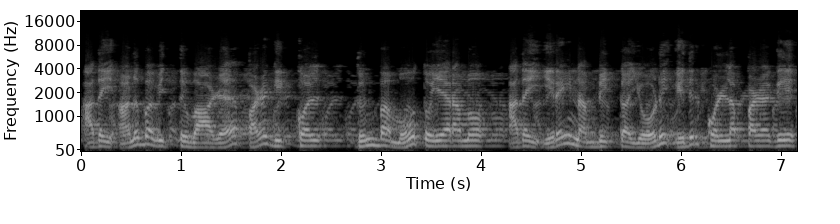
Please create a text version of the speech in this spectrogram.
அதை அனுபவித்து வாழ பழகிக்கொள். துன்பமோ துயரமோ அதை இறை நம்பிக்கையோடு எதிர்கொள்ள பழகு.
